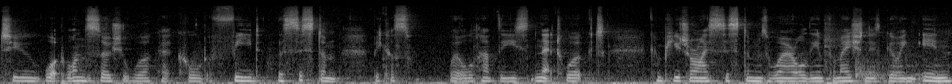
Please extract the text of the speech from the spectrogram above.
to what one social worker called feed the system, because we all have these networked computerized systems where all the information is going in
